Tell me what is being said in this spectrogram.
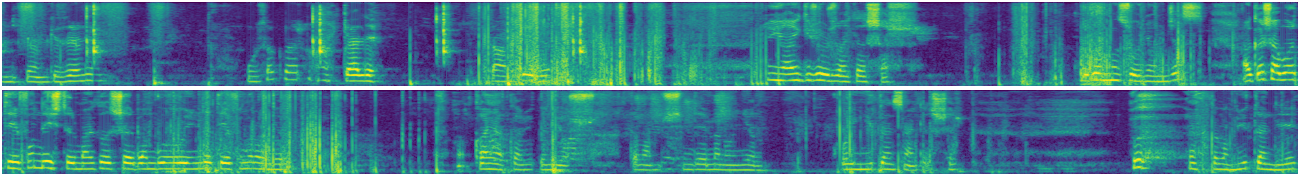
Lütfen güzelim. Uzaklar. Hah geldi. Tamam gelin. Dünyaya giriyoruz arkadaşlar. Bakalım nasıl oynayacağız. Arkadaşlar bu arada telefon değiştirdim arkadaşlar. Ben bu oyunda telefondan oynuyorum. Ha, Kaynaklar yükleniyor. Tamam şimdi hemen oynayalım. Oyun yüklensin arkadaşlar. Heh, tamam yüklendi.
